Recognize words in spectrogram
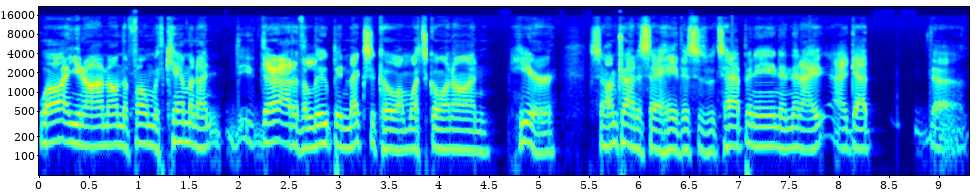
Well, you know, I'm on the phone with Kim, and I, they're out of the loop in Mexico on what's going on here. So I'm trying to say, hey, this is what's happening. And then I, I got the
